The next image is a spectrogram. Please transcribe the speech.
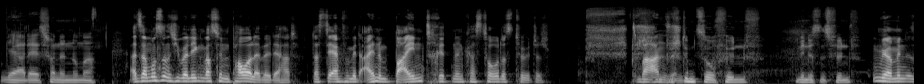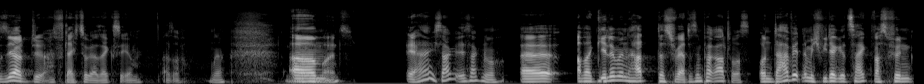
ja, der ist schon eine Nummer. Also da muss man sich überlegen, was für ein Powerlevel der hat. Dass der einfach mit einem Beintritt einen Custodes tötet. Wahnsinn. Bestimmt so fünf. Mindestens fünf. Ja, mindestens, ja, vielleicht sogar sechs eben. Also, ne. Ja, Ähm, meins. Ja, ich sag, ich sag nur. Äh, aber Gilliman hat das Schwert des Imperators. Und da wird nämlich wieder gezeigt, was für ein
